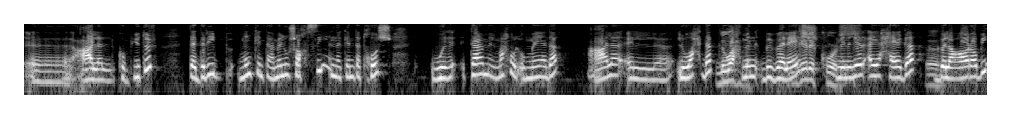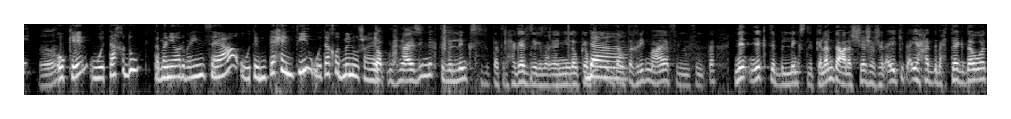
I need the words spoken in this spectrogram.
آه، على الكمبيوتر. تدريب ممكن تعمله شخصي إنك أنت تخش وتعمل محو الأمية ده. على ال- لوحدك لوحدك. من ببلاش من غير الكورس. من غير أي حاجة آه. بالعربي آه. أوكي وتاخده 48 ساعة وتمتحن فيه وتاخد منه شهادة طب ما إحنا عايزين نكتب ال links بتاعت الحاجات دي يا جماعة يعني لو كان ده- ممكن لو تغريد معايا في في نكتب ال links للكلام ده على الشاشة عشان اي أي حد محتاج دوت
